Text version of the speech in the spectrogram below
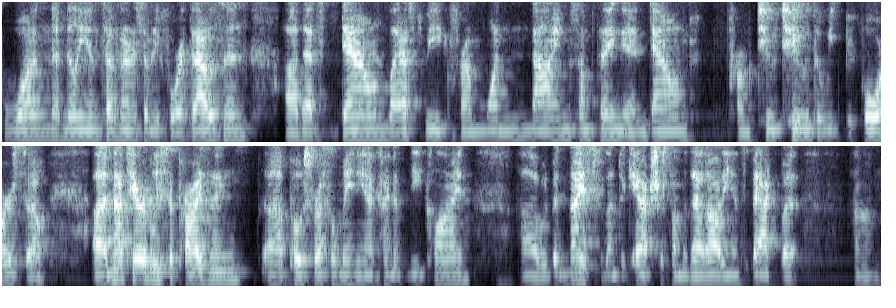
one million seven hundred seventy-four thousand. Uh, that's down last week from one nine something, and down from two two the week before. So, uh, not terribly surprising. Uh, Post WrestleMania kind of decline. Uh, it would have been nice for them to capture some of that audience back, but um,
